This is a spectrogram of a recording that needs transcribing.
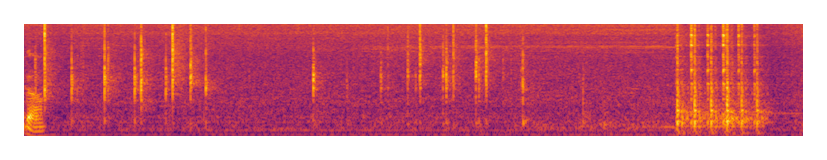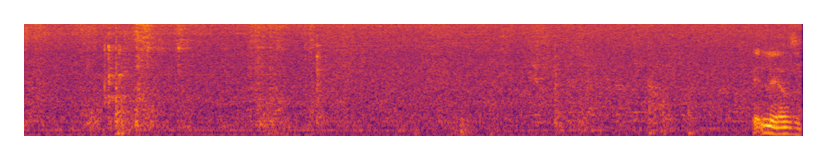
Legal. Beleza.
